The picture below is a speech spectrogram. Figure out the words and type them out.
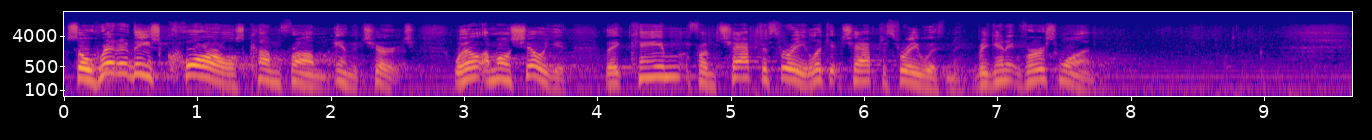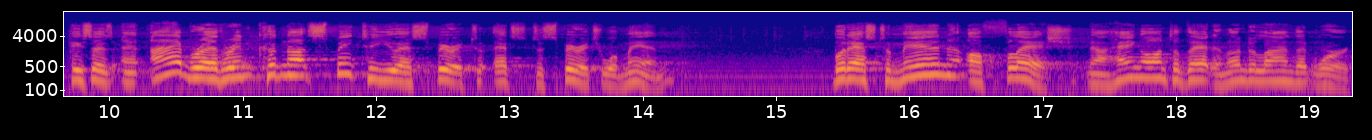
So, where do these quarrels come from in the church? Well, I'm going to show you. They came from chapter 3. Look at chapter 3 with me, beginning verse 1. He says, And I, brethren, could not speak to you as, spirit, as to spiritual men, but as to men of flesh. Now, hang on to that and underline that word.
